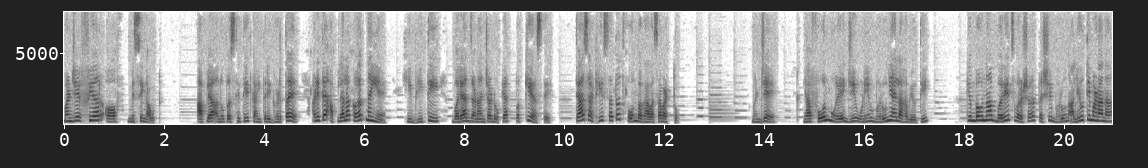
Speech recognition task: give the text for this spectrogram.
म्हणजे फिअर ऑफ मिसिंग आउट आपल्या अनुपस्थितीत काहीतरी घडतंय आणि ते आपल्याला कळत नाहीये. ही भीती बऱ्याच जणांच्या डोक्यात पक्की असते. त्यासाठी सतत फोन बघावासा वाटतो. म्हणजे ह्या फोनमुळे जी उणीव भरून यायला हवी होती. किंबहुना बरीच वर्ष तशी भरून आली होती म्हणा ना.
